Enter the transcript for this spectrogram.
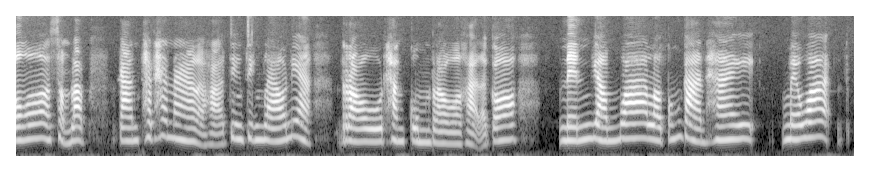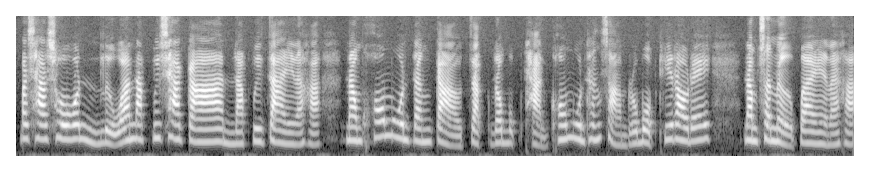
อ๋อสำหรับการพัฒนาเหรอคะจริง ๆ แล้วเนี่ย เราทางกรมเราอะค่ะ แล้วก็เน้นย้ำว่าเราต้องการให้ ไม่ว่าประชาชนหรือว่านักวิชาการนักวิจัยนะคะนำข้อมูลดังกล่าวจากระบบฐานข้อมูลทั้ง 3 ระบบที่เราได้นำเสนอไปนะคะ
